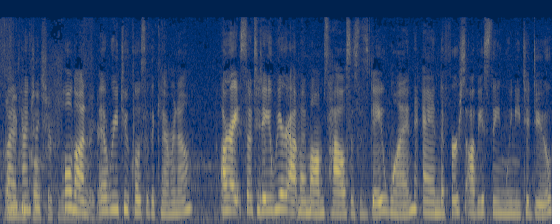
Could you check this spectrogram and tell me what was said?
You got poked Let by a pine tree? Hold on, are we too close to the camera now? All right, so today we are at my mom's house. This is day one, and the first obvious thing we need to do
